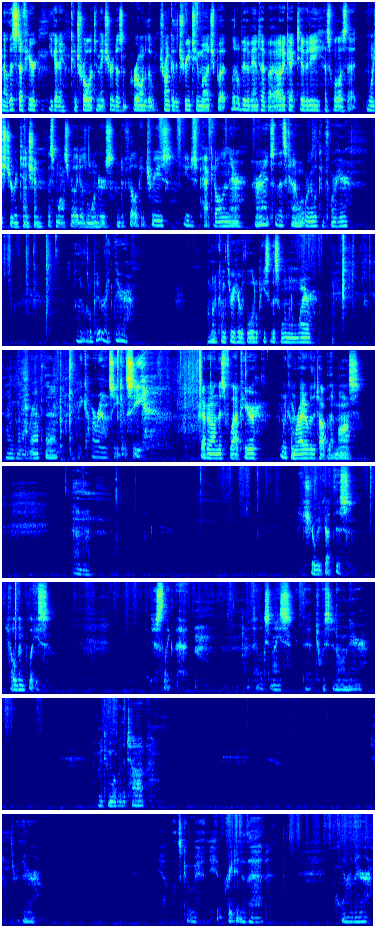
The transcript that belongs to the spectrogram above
Now this stuff here, you got to control it to make sure it doesn't grow onto the trunk of the tree too much, but a little bit of antibiotic activity as well as that moisture retention. This moss really does wonders on developing trees. You just pack it all in there. All right, so that's kind of what we're looking for here. Another little bit right there. I'm gonna come through here with a little piece of this aluminum wire. I'm gonna wrap that. Let me come around so you can see. Got it on this flap here. I'm gonna come right over the top of that moss. Make sure we've got this held in place. Just like that. That looks nice. Get that twisted on there. I'm gonna come over the top. Down through there. Yeah, let's go ahead and hit right into that corner there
